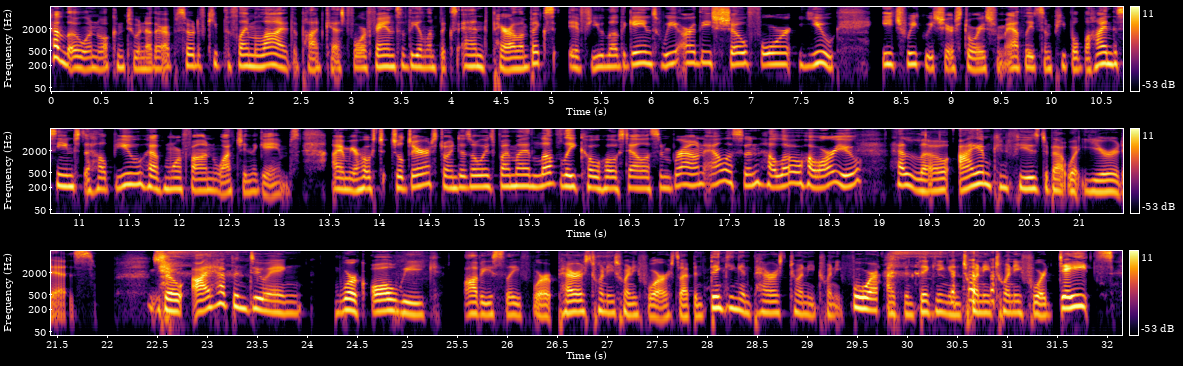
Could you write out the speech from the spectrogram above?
Hello, and welcome to another episode of Keep the Flame Alive, the podcast for fans of the Olympics and Paralympics. If you love the games, we are the show for you. Each week, we share stories from athletes and people behind the scenes to help you have more fun watching the games. I am your host, Jill Jarris, joined as always by my lovely co host, Allison Brown. Allison, hello, how are you? Hello. I am confused about what year it is. So I have been doing work all week, obviously, for Paris 2024. So I've been thinking in Paris 2024. I've been thinking in 2024 dates.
